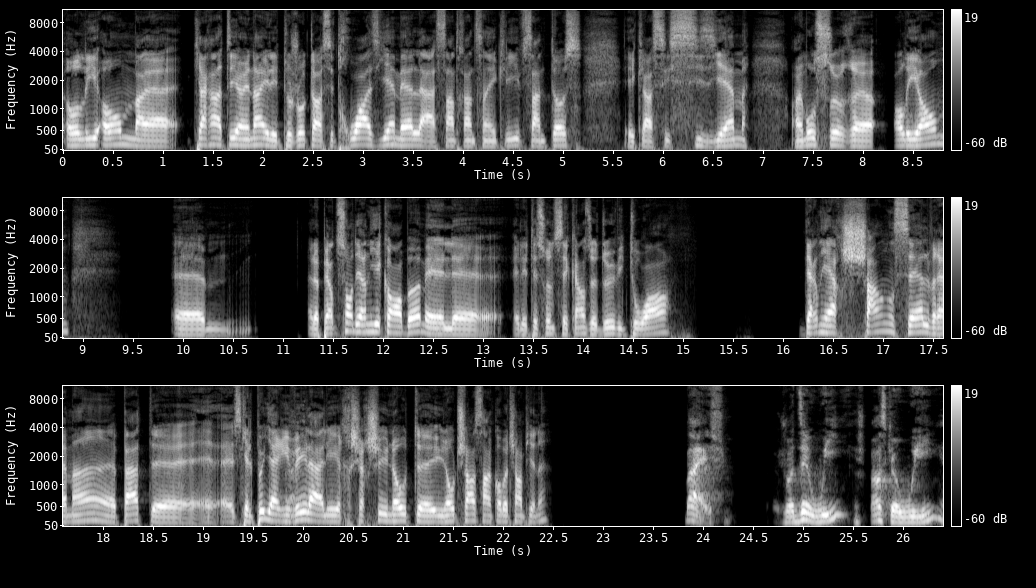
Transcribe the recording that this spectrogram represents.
Holly Holm, 41 ans, elle est toujours classée troisième, elle, à 135 livres. Santos est classée sixième. Un mot sur euh, Holly Holm. Euh, elle a perdu son dernier combat, mais elle, elle était sur une séquence de deux victoires. Dernière chance, elle, vraiment, Pat? Est-ce qu'elle peut y arriver, à aller rechercher une autre, une autre chance en combat de championnat? Ben, je, vais dire oui. Je pense que oui.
